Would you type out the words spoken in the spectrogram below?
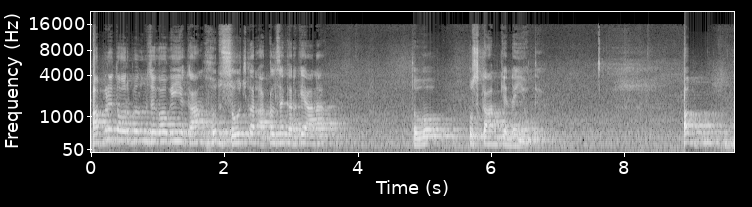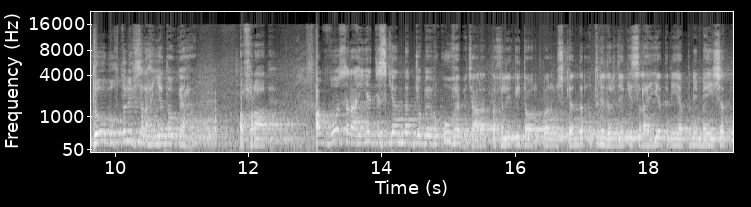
اپنے طور پر ان سے کہو کہ یہ کام خود سوچ کر عقل سے کر کے آنا تو وہ اس کام کے نہیں ہوتے۔ دو مختلف صلاحیتوں کے ہاں، افراد ہیں۔ اب وہ صلاحیت جس کے اندر جو بے وقوف ہے بیچارہ، تخلیقی طور پر اس کے اندر اتنی درجے کی صلاحیت نہیں، اپنی معیشت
